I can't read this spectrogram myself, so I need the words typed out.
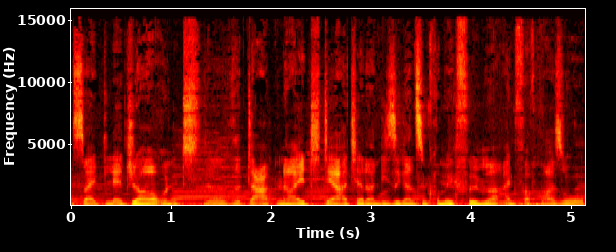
seit Ledger und äh, The Dark Knight, der hat ja dann diese ganzen Comicfilme einfach mal so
